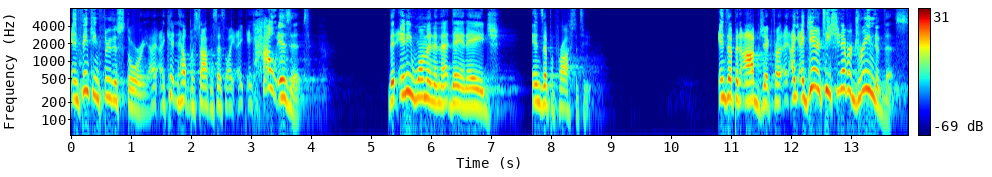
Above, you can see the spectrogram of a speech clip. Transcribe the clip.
in thinking through this story, I, I couldn't help but stop and say, like, how is it that any woman in that day and age ends up a prostitute, ends up an object. For, I, I guarantee she never dreamed of this.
